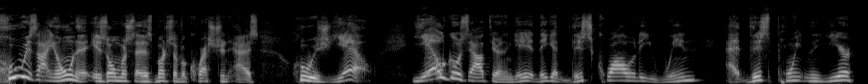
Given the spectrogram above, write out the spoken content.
who is Iona is almost as much of a question as who is Yale. Yale goes out there and they, they get this quality win at this point in the year.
